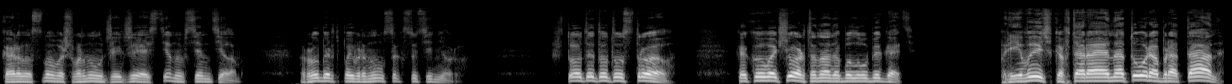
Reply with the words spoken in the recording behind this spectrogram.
Карлос снова швырнул Джей о стену всем телом. Роберт повернулся к сутенеру. «Что ты тут устроил? Какого черта надо было убегать?» «Привычка — вторая натура, братан!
